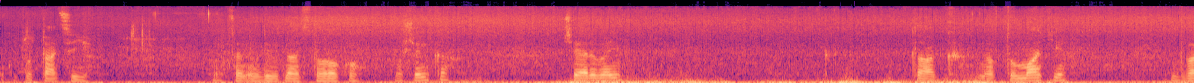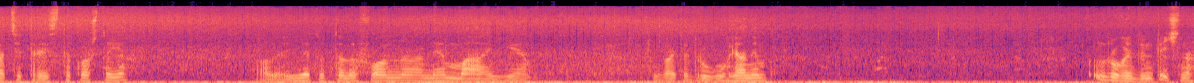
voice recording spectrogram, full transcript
по комплектації. Це не 19 року машинка. Червень. Так, на автоматі 2300 коштує. Але є тут телефона немає. Давайте другу глянемо. Ну, Друга ідентична.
